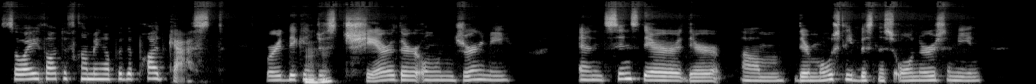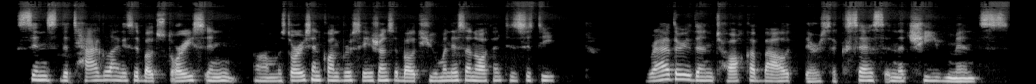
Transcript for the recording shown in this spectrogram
So i thought of coming up with a podcast where they can Mhm. just share their own journey. And since they're they're um, they're mostly business owners. I mean since the tagline is about stories and um, stories and conversations about humanness and authenticity rather than talk about their success and achievements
